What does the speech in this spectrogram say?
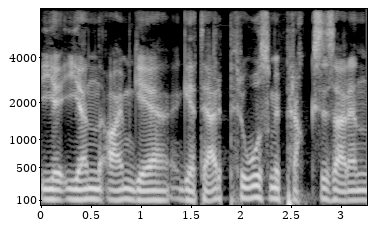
i, i, en AMG GTR Pro, som i praksis er en,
